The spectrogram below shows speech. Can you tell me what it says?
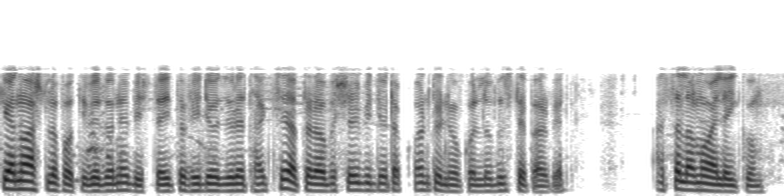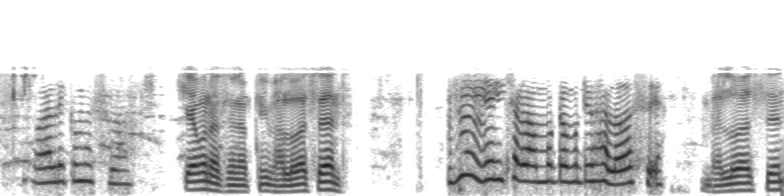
কেন আসলো প্রতিবেদনে? বিস্তারিত ভিডিও জুড়ে থাকছে আপনারা অবশ্যই ভিডিওটা কন্টিনিউ করলে বুঝতে পারবেন। আসসালামু আলাইকুম। ওয়ালাইকুম আসসালাম। কেমন আছেন? আপনি ভালো আছেন? হুম ইনশাল্লাহ মোটামুটি ভালো আছে। ভালো আছেন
